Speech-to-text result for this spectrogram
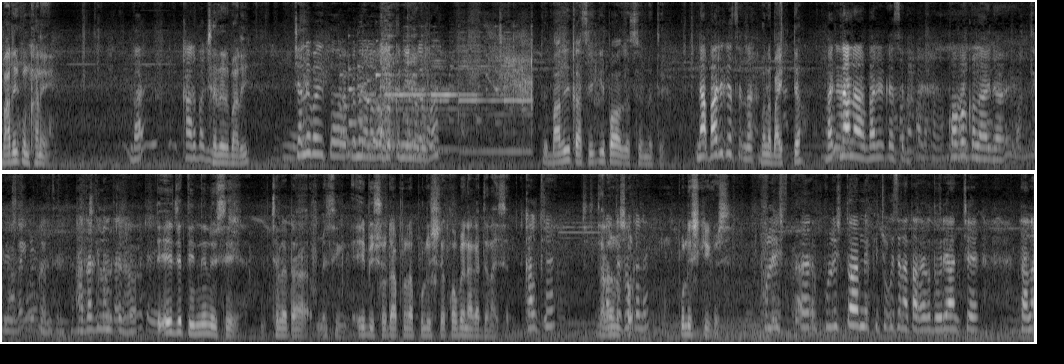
বাড়ি কোনখানে? বা- কার বাড়ি? ছেলের বাড়ি। ছেলে বাড়ি তো দক্ষিণ তো বাড়ির কাছে কি পাওয়া গেছে এমনিতে? না বাড়ির কাছে না। মানে বাইকটা? না না বাড়ির কাছে না। খবর কলা এটা আধা কিলোমিটার এই যে তিন দিন হয়েছে ছেলেটা মিসিং এই বিষয়টা আপনারা পুলিশে কবে নাগাদ জানাইছেন? কালকে? জানানোর সকালে। পুলিশ কি কইছে? পুলিশ পুলিশ তো এমনি কিছু কিছু না তারা ধরে আনছে টানা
